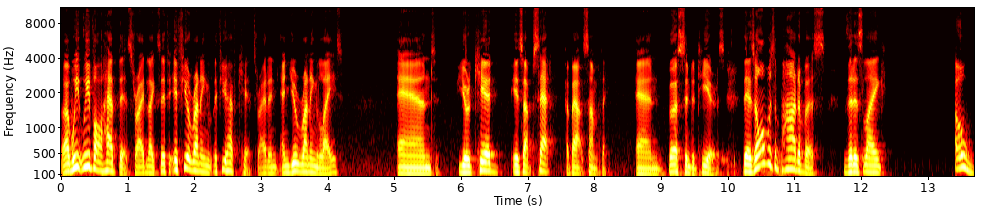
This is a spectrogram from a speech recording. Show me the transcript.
uh, we, we've all had this, right? Like if, if you're running, if you have kids, right, and, and you're running late and your kid is upset about something and bursts into tears, there's always a part of us that is like, oh,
